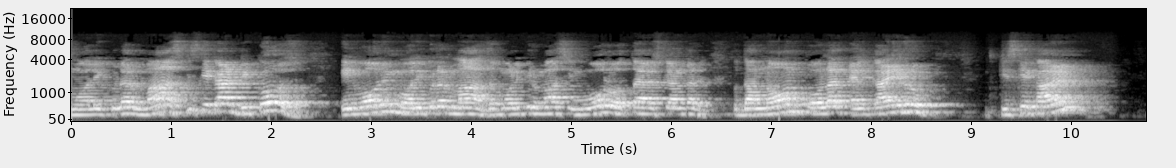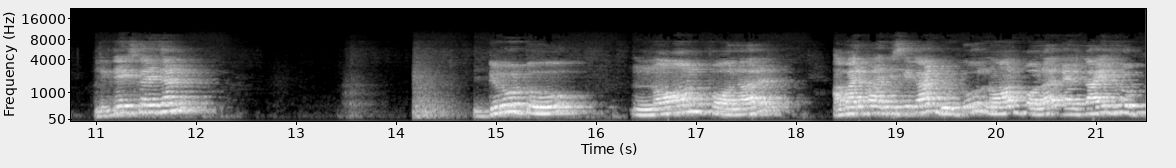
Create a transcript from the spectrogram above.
molecular mass किसके कारण? बिकॉज़ इन्वॉल्विंग मॉलिकुलर मास जब मॉलिकुलर मास इन्वॉल्व होता है उसके अंदर तो the non polar alkyl group किसके कारण? लिख दे इसका reason due to non polar हमारे पास किसके कारण? Due to non polar alkyl group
